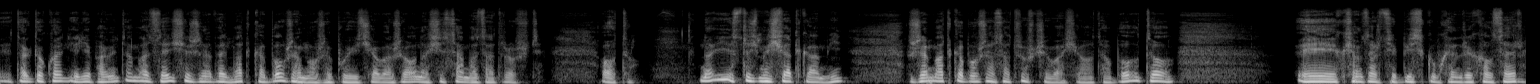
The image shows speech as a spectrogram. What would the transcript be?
Y, tak dokładnie nie pamiętam, ale zdaje się, że nawet Matka Boża może powiedziała, że ona się sama zatroszczy o to. No i jesteśmy świadkami, że Matka Boża zatroszczyła się o to, bo to yy, ksiądz arcybiskup Henry Hoser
